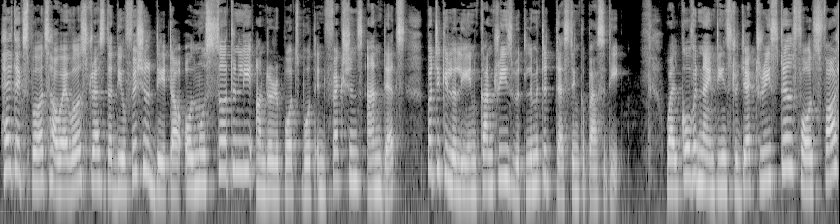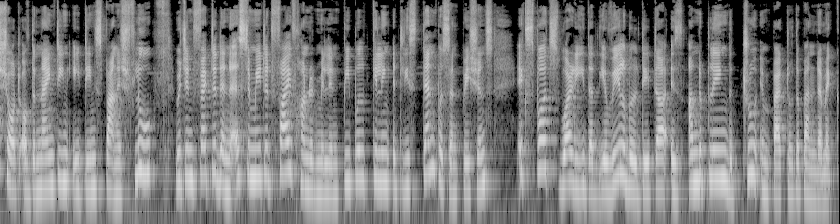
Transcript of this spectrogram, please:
Health experts, however, stress that the official data almost certainly underreports both infections and deaths, particularly in countries with limited testing capacity. While COVID 19's trajectory still falls far short of the 1918 Spanish flu, which infected an estimated 500 million people, killing at least 10% patients, experts worry that the available data is underplaying the true impact of the pandemic.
